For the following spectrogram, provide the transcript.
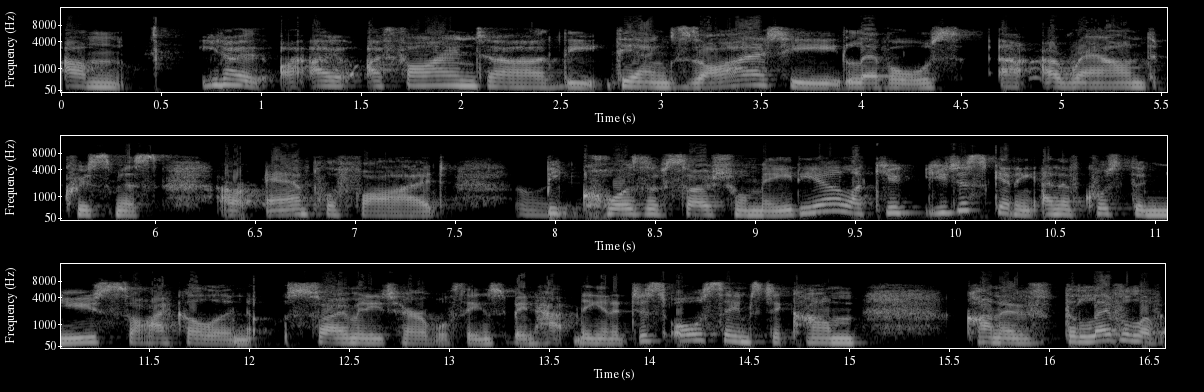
um, you know, I, I find uh, the the anxiety levels uh, around Christmas are amplified because of social media. Like you, you're just getting, and of course the news cycle and so many terrible things have been happening, and it just all seems to come kind of the level of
